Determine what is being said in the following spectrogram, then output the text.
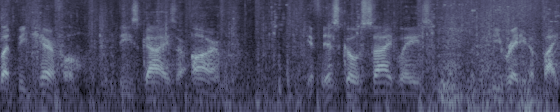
But be careful. These guys are armed. If this goes sideways, be ready to fight.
